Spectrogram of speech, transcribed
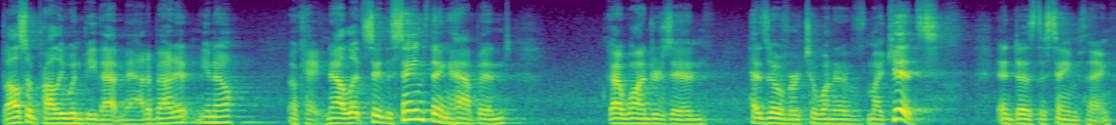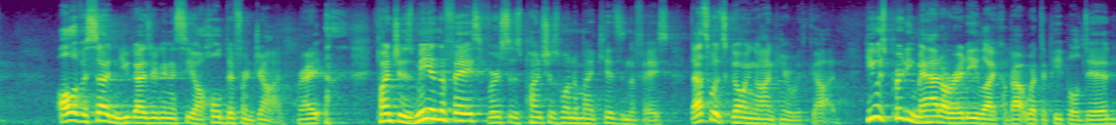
but also probably wouldn't be that mad about it, you know? Okay, now let's say the same thing happened. Guy wanders in, heads over to one of my kids, and does the same thing all of a sudden you guys are going to see a whole different John, right? punches me in the face versus punches one of my kids in the face. That's what's going on here with God. He was pretty mad already, like about what the people did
